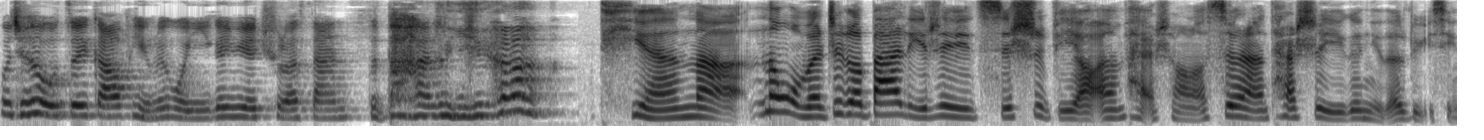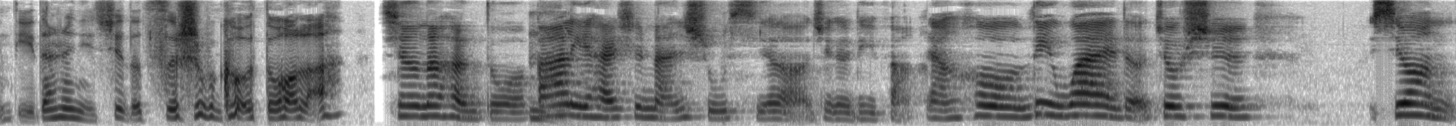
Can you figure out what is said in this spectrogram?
我觉得我最高频率，我一个月去了三次巴黎啊。天呐，那我们这个巴黎这一期势必要安排上了。虽然它是一个你的旅行地，但是你去的次数 够多了。真的很多，巴黎还是蛮熟悉了、这个地方。然后另外的就是希望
